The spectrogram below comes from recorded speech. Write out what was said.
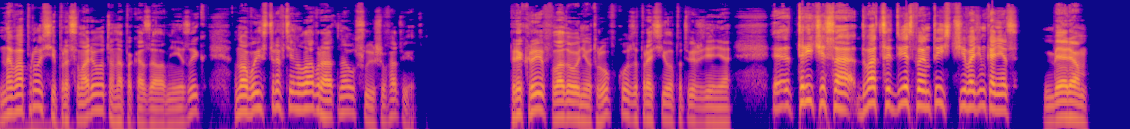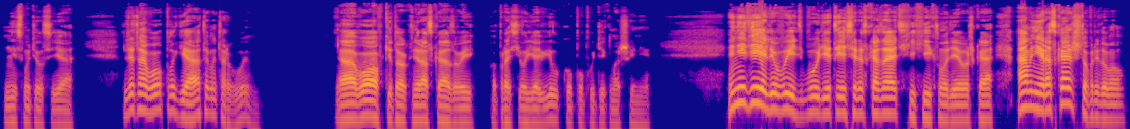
На вопросе про самолет она показала мне язык, но быстро втянула обратно, услышав ответ. Прикрыв ладонью трубку, запросила подтверждение. «Э, «Три часа, двадцать две с половиной тысячи в один конец». «Берем», — не смутился я. «Для того плагиатом и торгуем». «А Вовке только не рассказывай», — попросил я вилку по пути к машине. «Неделю выть будет, если рассказать», — хихикнула девушка. «А мне расскажешь, что придумал?»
